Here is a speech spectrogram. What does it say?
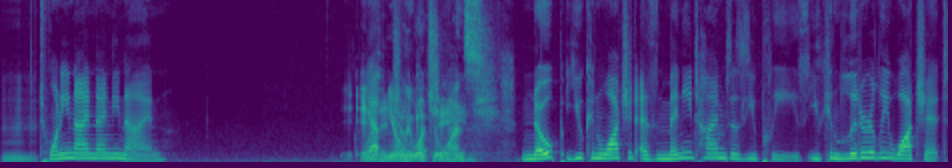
Mm. 29.99. Yep. And you only watch it once? Nope. You can watch it as many times as you please. You can literally watch it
